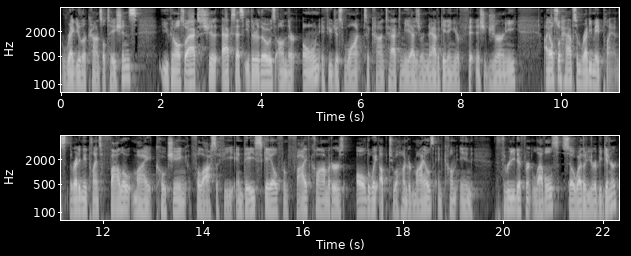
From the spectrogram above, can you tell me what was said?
regular consultations. You can also access either of those on their own if you just want to contact me as you're navigating your fitness journey. I also have some ready made plans. The ready made plans follow my coaching philosophy and they scale from five kilometers all the way up to 100 miles and come in three different levels. So, whether you're a beginner,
